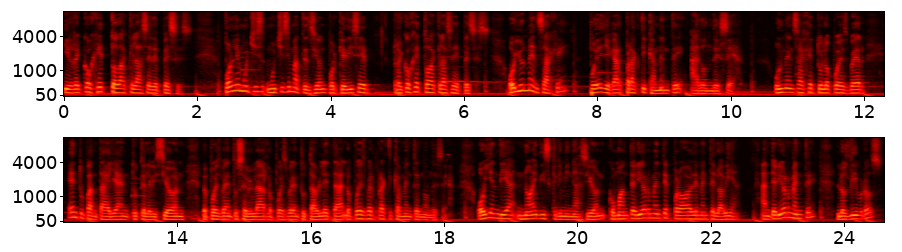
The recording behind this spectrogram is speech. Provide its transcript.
y recoge toda clase de peces. Ponle muchísima atención porque dice, recoge toda clase de peces. Hoy un mensaje puede llegar prácticamente a donde sea. Un mensaje tú lo puedes ver en tu pantalla, en tu televisión, lo puedes ver en tu celular, lo puedes ver en tu tableta, lo puedes ver prácticamente en donde sea. Hoy en día no hay discriminación como anteriormente probablemente lo había. Anteriormente, los libros,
